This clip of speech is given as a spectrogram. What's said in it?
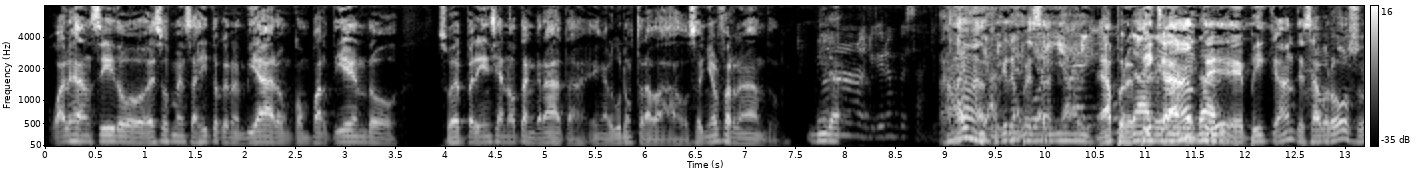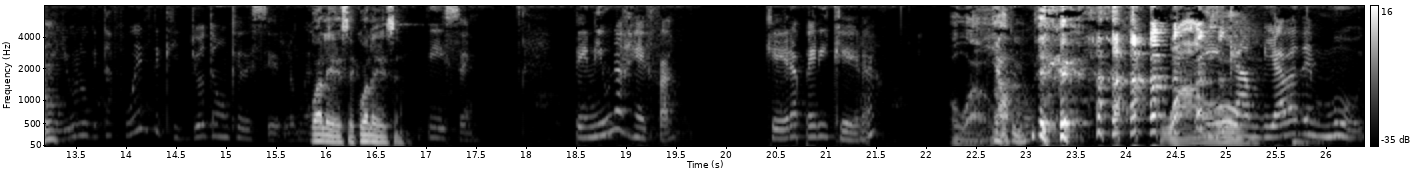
cuáles han sido esos mensajitos que nos enviaron compartiendo su experiencia no tan grata en algunos trabajos. Señor Fernando. Mira, No, no, no, yo quiero empezar. Yo Ah, Ay, ¿tú ay, quieres ay, empezar? ay, ay. Ah, pero Dale, es picante, dale, dale. es picante, es sabroso. Hay uno que está fuerte que yo tengo que decirlo. ¿cuál es ese? ¿Cuál es ese? Dice, tenía una jefa que era periquera Oh, wow. Diablo. y Wow. cambiaba de mood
